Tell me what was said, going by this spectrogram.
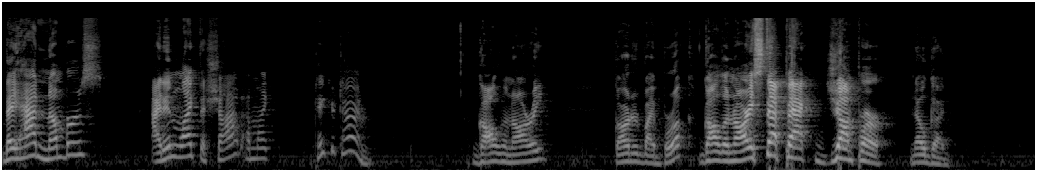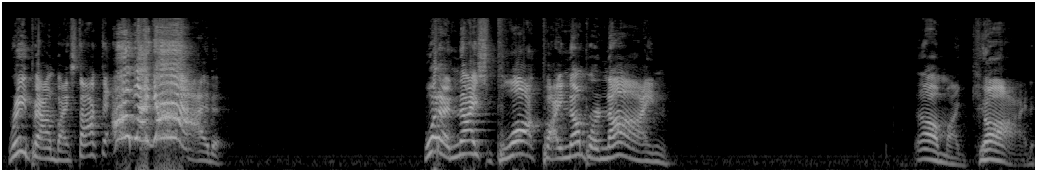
They had numbers. I didn't like the shot. I'm like, take your time. Gallinari, guarded by Brook. Gallinari, step back jumper. No good. Rebound by Stockton. Oh my God! What a nice block by number nine. Oh my God.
